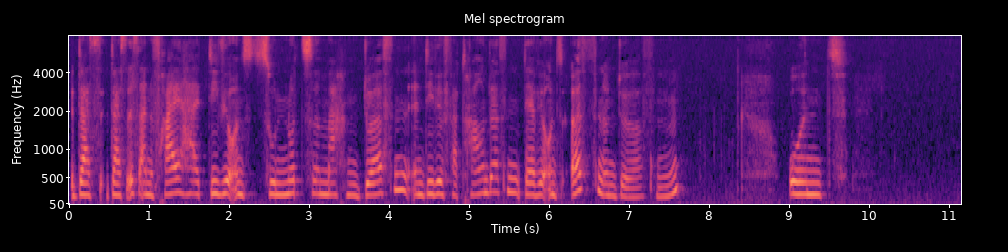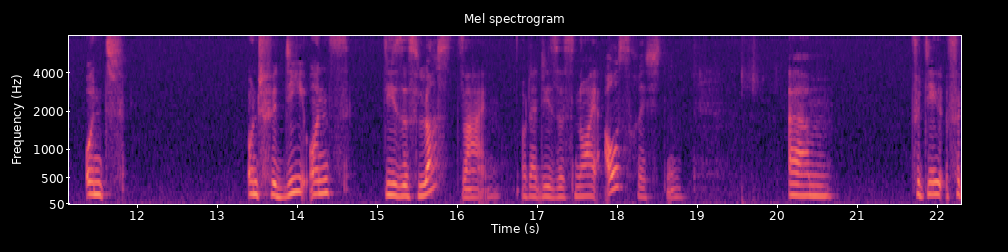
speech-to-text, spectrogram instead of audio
das, das ist eine Freiheit, die wir uns zunutze machen dürfen, in die wir vertrauen dürfen, der wir uns öffnen dürfen. Und, und, und für die uns dieses Lostsein oder dieses Neuausrichten ähm, für, die, für,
